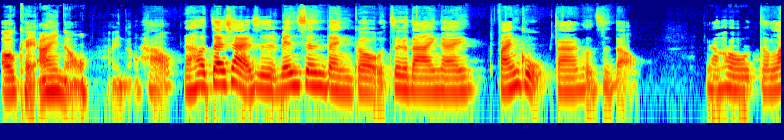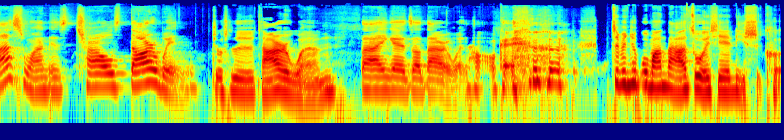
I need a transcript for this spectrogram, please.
，OK，I know，I know。好，然后再下来是 Vincent Van Gogh，这个大家应该反骨大家都知道。然后 the last one is Charles Darwin，就是达尔文。大家应该也知道达尔文哈，OK，这边就不帮大家做一些历史课，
